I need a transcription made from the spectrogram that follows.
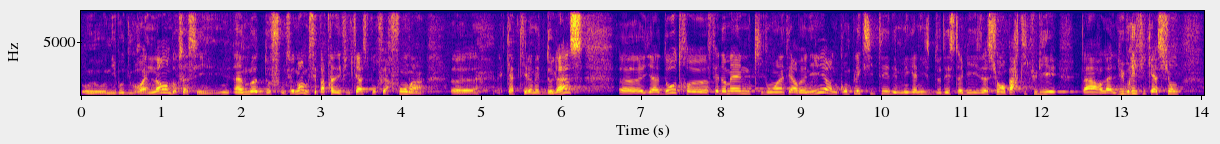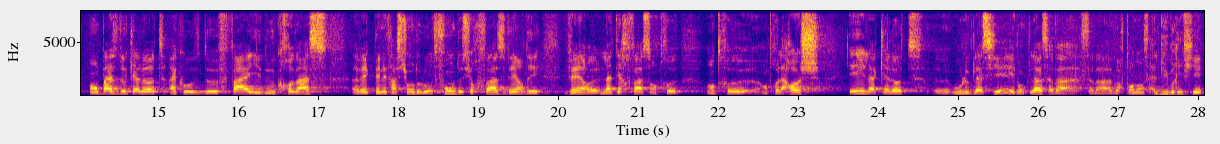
au niveau du Groenland. Donc ça, c'est un mode de fonctionnement, mais ce n'est pas très efficace pour faire fondre un, 4 euh, km de glace. Euh, il y a d'autres phénomènes qui vont intervenir, une complexité des mécanismes de déstabilisation, en particulier par la lubrification en base de calotte à cause de failles et de crevasses avec pénétration de l'eau de fonte de surface vers, vers l'interface entre la roche et la calotte euh, ou le glacier. Et donc là, ça va, ça va avoir tendance à lubrifier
